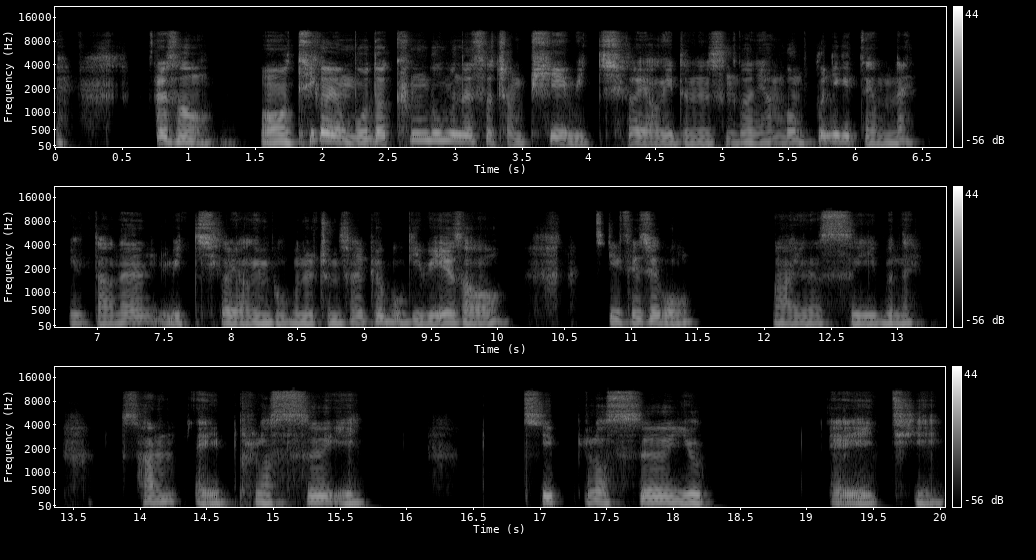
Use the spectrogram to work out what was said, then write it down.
네. 그래서 어, t가 0보다 큰 부분에서 전 p의 위치가 0이 되는 순간이 한 번뿐이기 때문에 일단은 위치가 0인 부분을 좀 살펴보기 위해서 t 세제곱 마이너스 2분의 3a 플러스 2 t 플러스 6at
